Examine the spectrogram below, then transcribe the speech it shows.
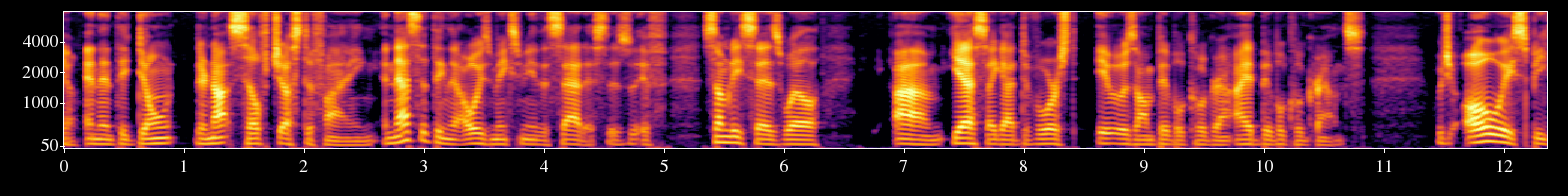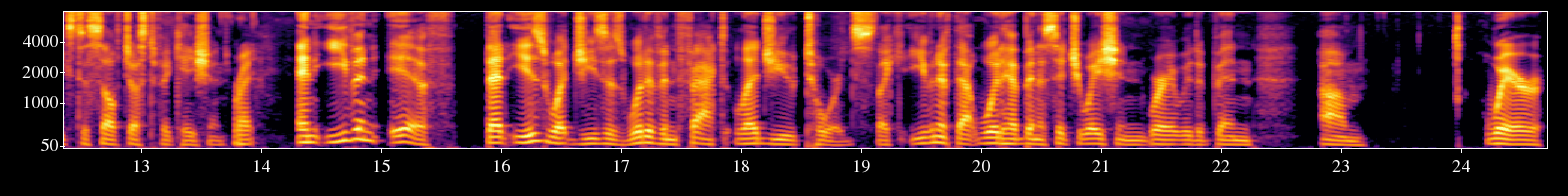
Yeah. And that they don't they're not self-justifying. And that's the thing that always makes me the saddest is if somebody says, "Well, um, yes, I got divorced. It was on biblical ground. I had biblical grounds." Which always speaks to self-justification. Right. And even if that is what Jesus would have in fact led you towards, like even if that would have been a situation where it would have been, um, where,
